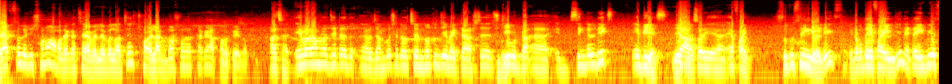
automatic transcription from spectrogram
র্যাপসেল এডিশনও আমাদের কাছে অ্যাভেলেবেল আছে। ছয় লাখ দশ হাজার টাকায় আপনারা পেয়ে যাবেন। আচ্ছা এবার আমরা যেটা জানব সেটা হচ্ছে নতুন যে বাইকটা আসছে শুধু single disc ABS sorry FI শুধু সিঙ্গেল ডিস্ক এটার মধ্যে এফআই ইঞ্জিন এটা এবিএস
